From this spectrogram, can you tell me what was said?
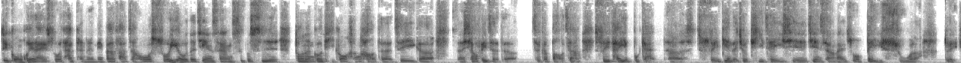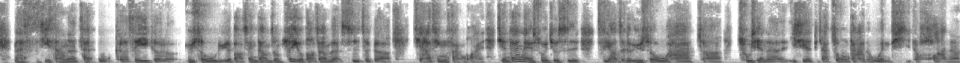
对工会来说，他可能没办法掌握所有的建商是不是都能够提供。很好的这一个呃消费者的这个保障，所以他也不敢呃随便的就替这一些建商来做背书了。对，那实际上呢，在五个这一个预售屋履约保证当中，最有保障的是这个价金返还。简单来说，就是只要这个预售屋它呃出现了一些比较重大的问题的话呢，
